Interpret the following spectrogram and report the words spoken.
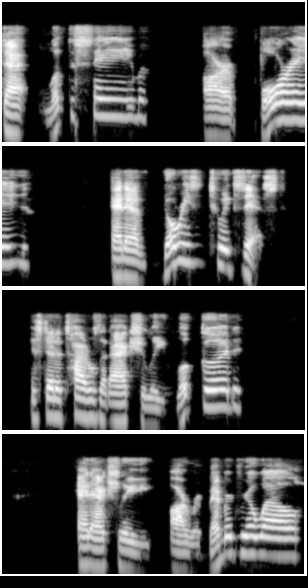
that look the same, are boring, and have no reason to exist, instead of titles that actually look good and actually are remembered real well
